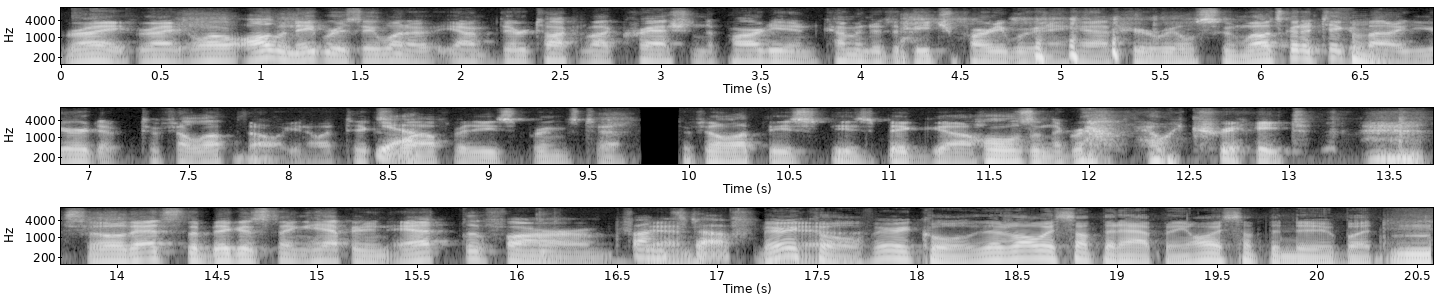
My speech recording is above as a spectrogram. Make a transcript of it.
Right, right. Well, all the neighbors they want to. You know, they're talking about crashing the party and coming to the beach party we're going to have here real soon. Well, it's going to take hmm. about a year to, to fill up, though. You know, it takes yeah. a while for these springs to to fill up these these big uh, holes in the ground that we create. so that's the biggest thing happening at the farm. Fun and, stuff. Very yeah. cool. Very cool. There's always something happening. Always something new. But mm.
